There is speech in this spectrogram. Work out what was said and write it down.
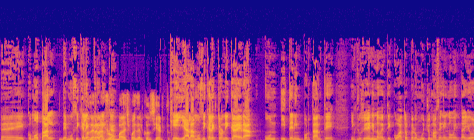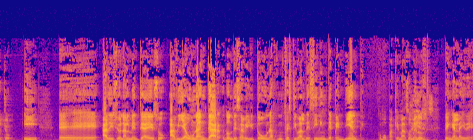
Eh, como tal, de música electrónica. Era la rumba después del concierto. Que ya la música electrónica era un ítem importante, inclusive en el 94, pero mucho más en el 98. Y eh, adicionalmente a eso, había un hangar donde se habilitó un festival de cine independiente, como para que más o menos tengan la idea.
